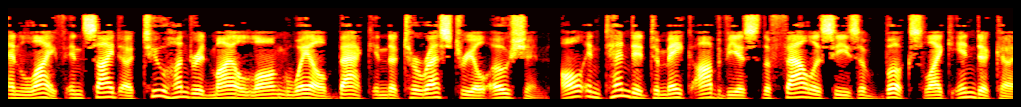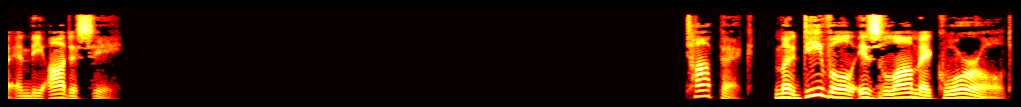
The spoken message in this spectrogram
and life inside a 200-mile-long whale back in the terrestrial ocean, all intended to make obvious the fallacies of books like Indica and the Odyssey. Topic Medieval Islamic world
